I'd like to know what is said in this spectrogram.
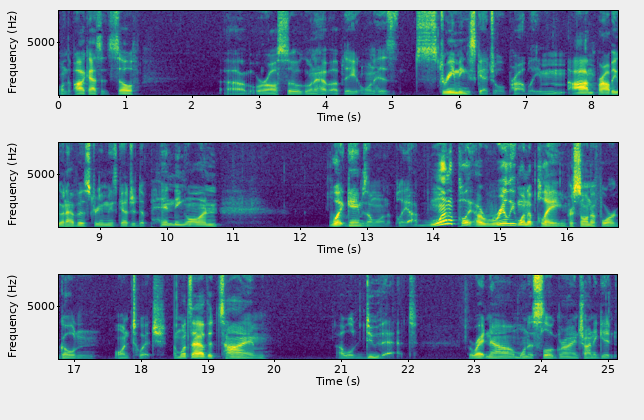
on the podcast itself. Um, we're also going to have update on his streaming schedule probably. I'm probably going to have a streaming schedule depending on what games I want to play. I want to play I really want to play Persona 4 Golden on Twitch. And once I have the time, I will do that. But right now I'm on a slow grind trying to get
